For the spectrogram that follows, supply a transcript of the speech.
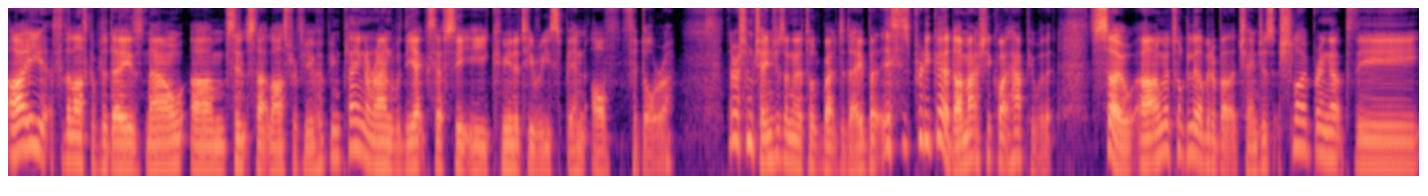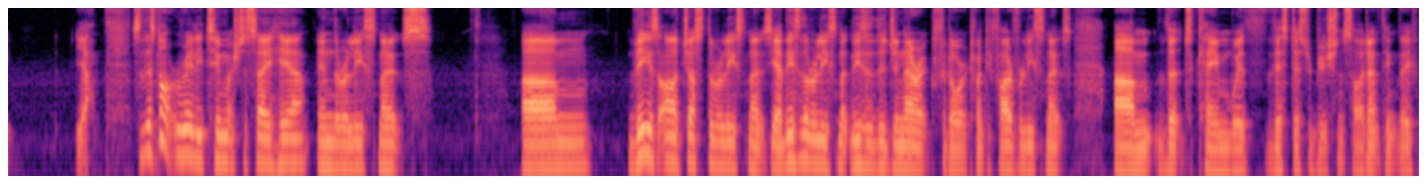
I, for the last couple of days now, um, since that last review, have been playing around with the XFCE community respin of Fedora. There are some changes I'm going to talk about today, but this is pretty good. I'm actually quite happy with it. So, uh, I'm going to talk a little bit about the changes. Shall I bring up the. Yeah. So, there's not really too much to say here in the release notes. Um, these are just the release notes. Yeah, these are the release notes. These are the generic Fedora 25 release notes um, that came with this distribution. So I don't think they've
